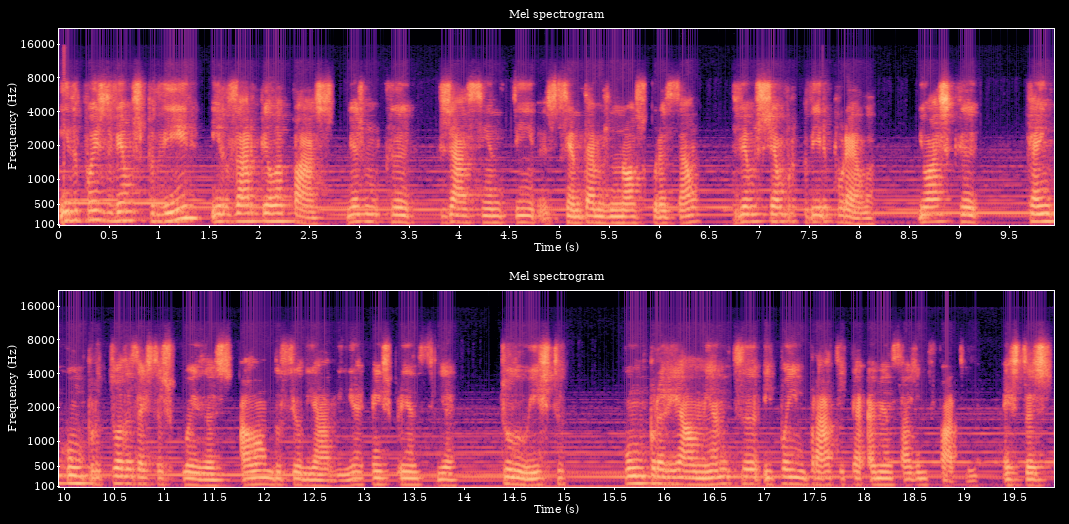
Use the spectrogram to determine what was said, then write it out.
e depois devemos pedir e rezar pela paz, mesmo que já senti, sentamos no nosso coração, devemos sempre pedir por ela. Eu acho que quem cumpre todas estas coisas ao longo do seu dia a dia, quem experiencia tudo isto, cumpre realmente e põe em prática a mensagem de Fátima. Estas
